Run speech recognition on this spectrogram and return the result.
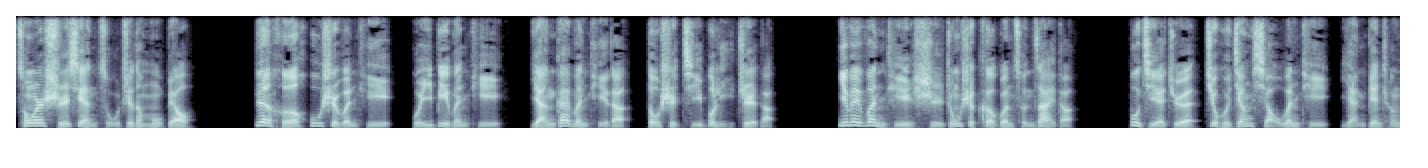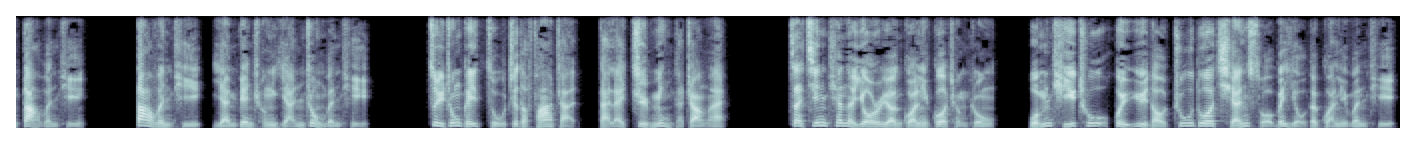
从而实现组织的目标。任何忽视问题、回避问题、掩盖问题的，都是极不理智的，因为问题始终是客观存在的。不解决，就会将小问题演变成大问题，大问题演变成严重问题，最终给组织的发展带来致命的障碍。在今天的幼儿园管理过程中，我们提出会遇到诸多前所未有的管理问题，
